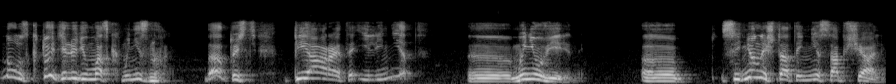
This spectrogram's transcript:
ну, кто эти люди в масках, мы не знаем. Да? То есть, пиар это или нет, э, мы не уверены. Э, Соединенные Штаты не сообщали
